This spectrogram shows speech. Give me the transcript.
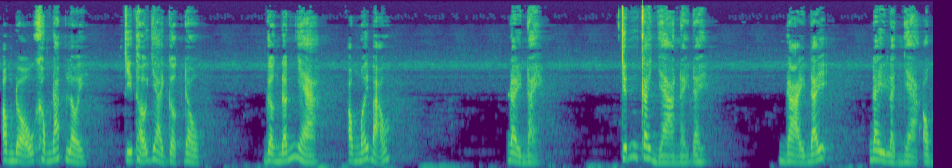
Ông Độ không đáp lời, Chỉ thở dài gật đầu. Gần đến nhà, Ông mới bảo, Đây này, Chính cái nhà này đây. Ngài đấy, Đây là nhà ông.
